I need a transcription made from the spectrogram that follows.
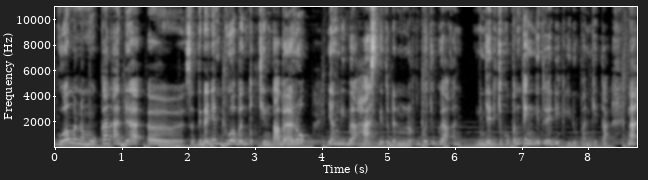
gua menemukan ada eh, setidaknya dua bentuk cinta baru yang dibahas gitu dan menurut gue juga akan menjadi cukup penting gitu ya di kehidupan kita. Nah,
